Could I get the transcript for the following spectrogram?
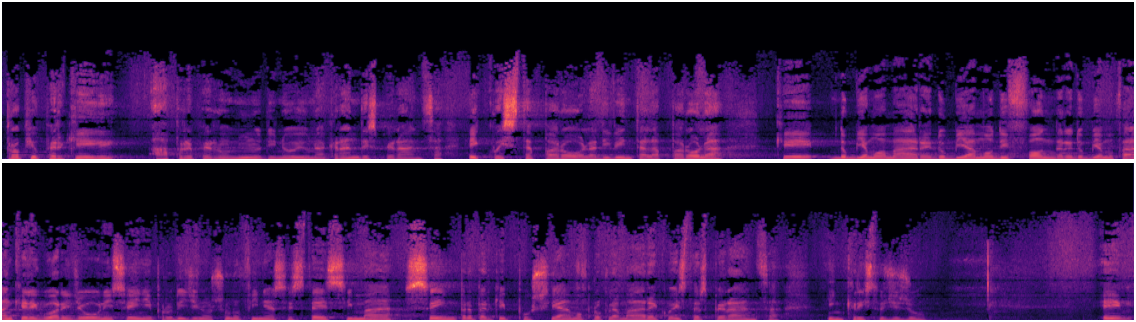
proprio perché apre per ognuno di noi una grande speranza e questa parola diventa la parola che dobbiamo amare, dobbiamo diffondere, dobbiamo fare anche le guarigioni, i segni, i prodigi non sono fini a se stessi, ma sempre perché possiamo proclamare questa speranza in Cristo Gesù. E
